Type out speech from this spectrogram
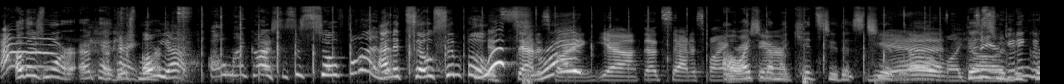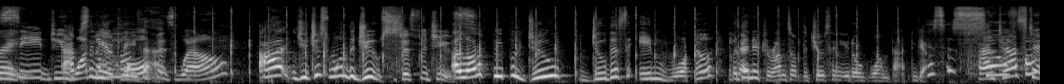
oh, there's more. Okay, there's more. Oh yeah. Oh my gosh, this is so fun. And it's so simple. It's satisfying. Yeah, that's satisfying. oh, right I should there. have my kids do this too. Yes. Oh my This So you're getting the great. seed. Do you Absolutely. want the pulp as well? Uh, you just want the juice. Just the juice. A lot of people do do this in water, but Okay. then it runs off the juice and you don't want that. Yeah. This is so Fantastic.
